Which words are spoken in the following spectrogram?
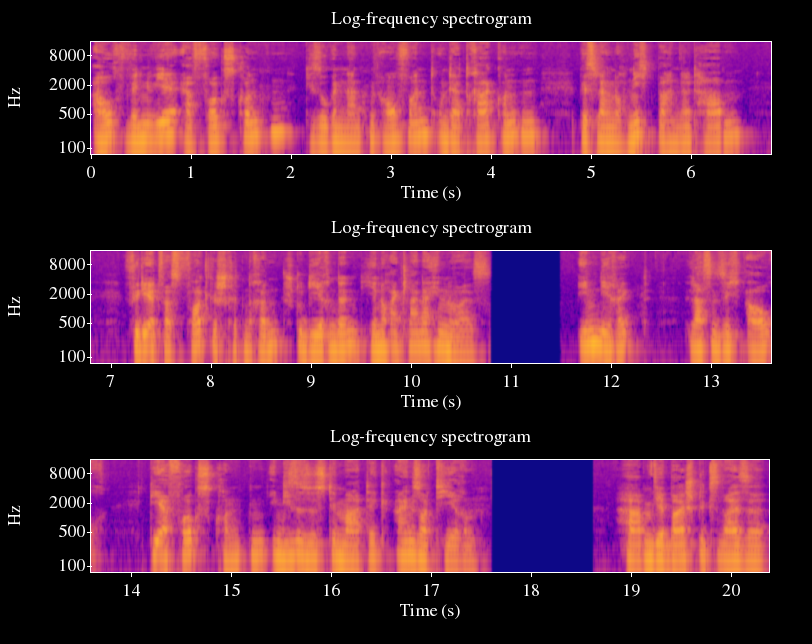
Auch wenn wir Erfolgskonten, die sogenannten Aufwand- und Ertragkonten, bislang noch nicht behandelt haben, für die etwas fortgeschritteneren Studierenden hier noch ein kleiner Hinweis. Indirekt lassen sich auch die Erfolgskonten in diese Systematik einsortieren. Haben wir beispielsweise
